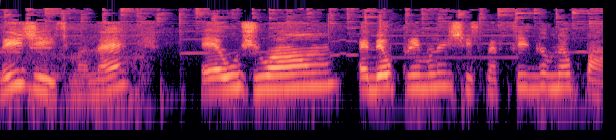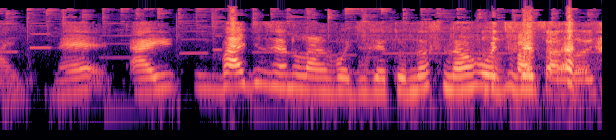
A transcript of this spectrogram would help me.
legítima, né? É, o João é meu primo legítimo, é filho do meu pai, né? Aí vai dizendo lá, não vou dizer tudo, não, senão eu vou dizer. Passa a noite.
